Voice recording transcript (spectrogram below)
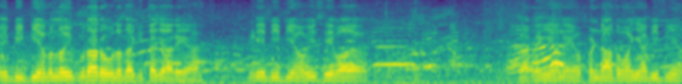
ਬਈ ਬੀਬੀਆਂ ਵੱਲੋਂ ਵੀ ਪੂਰਾ ਰੋਲ ਅਦਾ ਕੀਤਾ ਜਾ ਰਿਹਾ। ਜਿਹੜੀਆਂ ਬੀਬੀਆਂ ਉਹ ਵੀ ਸੇਵਾ ਕਰ ਰਹੀਆਂ ਨੇ, ਉਹ ਪਿੰਡਾਂ ਤੋਂ ਆਈਆਂ ਬੀਬੀਆਂ।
